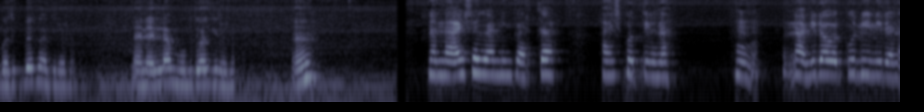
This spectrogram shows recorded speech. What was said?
ಬದುಕಬೇಕಾಗಿರೋನು. ನಾನೆಲ್ಲ ಮುಗ್ದೋಗಿರೋನು. ಹಾಂ ನನ್ನ ಆಯುಷ್ಯಾಗ ನಿಂಗೆ ಅರ್ಥ. ಆಯ್ಸ್ಕೊತೀನಣ್ಣ ಹ್ಞೂ ನಾನಿರೋವರೆಗೂ ನೀನಿರೋಣ.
